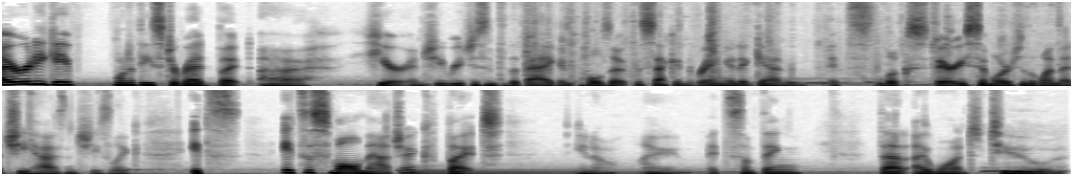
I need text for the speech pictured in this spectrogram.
I already gave one of these to Red, but uh here and she reaches into the bag and pulls out the second ring and again it looks very similar to the one that she has and she's like it's it's a small magic but you know i it's something that i want to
